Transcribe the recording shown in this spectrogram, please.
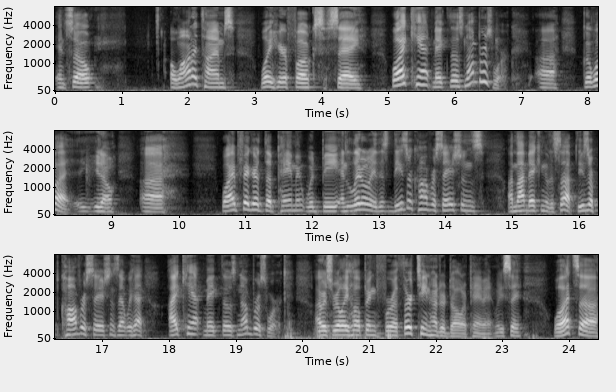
And so a lot of times we'll hear folks say, well, I can't make those numbers work. Uh, go what? You know, uh, well, I figured the payment would be, and literally, this, these are conversations. I'm not making this up. These are conversations that we had. I can't make those numbers work. I was really hoping for a $1,300 payment. We say, well, that's a, uh,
